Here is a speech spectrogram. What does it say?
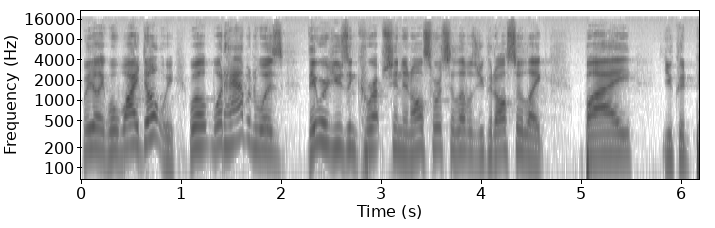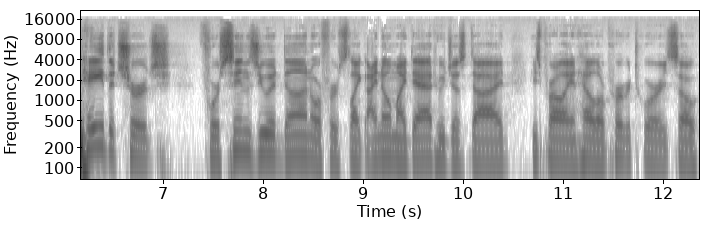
You're like, well, why don't we? Well, what happened was they were using corruption in all sorts of levels. You could also like buy, you could pay the church for sins you had done, or for like I know my dad who just died, he's probably in hell or purgatory. So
